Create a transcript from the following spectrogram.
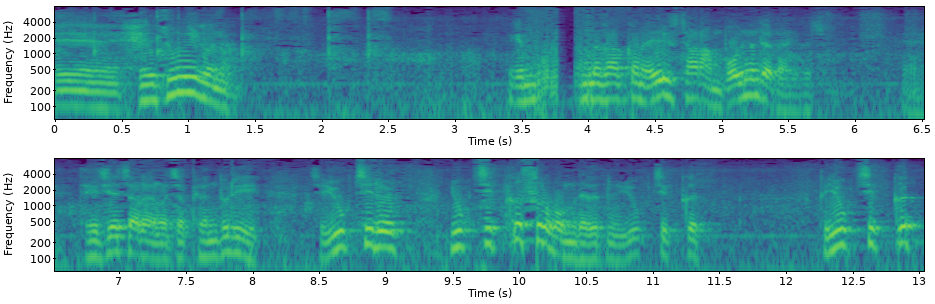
예, 해중이거나 이게 건너갔거나 여기서 잘 안 보이는 데다 이거죠. 예, 대지해자라는 건저 변두리 저 육지를 육지 끝으로 보면 되거든요. 육지 끝. 그 육지 끝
